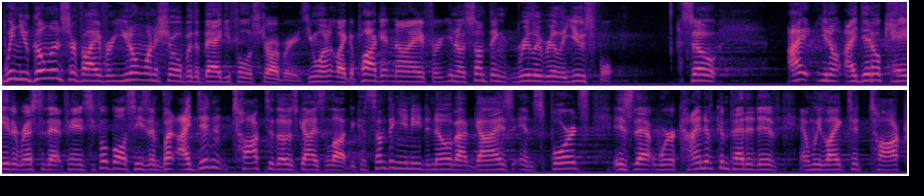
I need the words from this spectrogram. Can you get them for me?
when you go on Survivor, you don't want to show up with a baggie full of strawberries. You want it like a pocket knife or, you know, something really, really useful. So I, you know, I did okay the rest of that fantasy football season, but I didn't talk to those guys a lot because something you need to know about guys in sports is that we're kind of competitive and we like to talk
